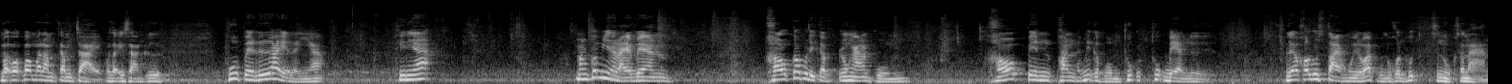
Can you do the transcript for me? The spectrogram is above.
ว่าว่าว่ามาลำจำจ่ายภาษาอีสานคือ พูดไปเรื่อยอะไรเงี้ย ทีเนี้ย มันก็มีหลายแบรนด์เขาก็ผลิตกับโรงงานผมเขาเป็นพันธมิตรกับผมทุกทุกแบรนด์เลย แล้วเขารู้สไตล์ของผมอยู่แล้วว่าผมเป็นคนพูดสนุกสนาน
